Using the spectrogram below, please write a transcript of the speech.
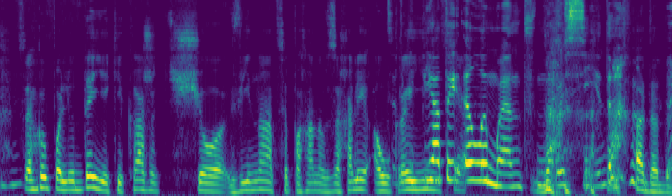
Мгм. Це група людей, які кажуть, що війна це погано взагалі, а Це п'ятий елемент на Да. Росії. Да. Да, да, да.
